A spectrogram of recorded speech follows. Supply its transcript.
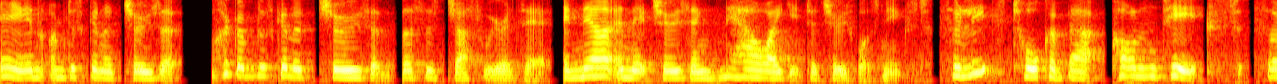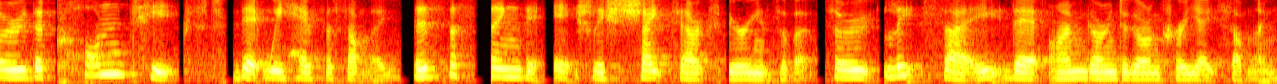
and I'm just going to choose it. Like, I'm just going to choose that this is just where it's at. And now, in that choosing, now I get to choose what's next. So, let's talk about context. So, the context that we have for something is the thing that actually shapes our experience of it. So, let's say that I'm going to go and create something.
